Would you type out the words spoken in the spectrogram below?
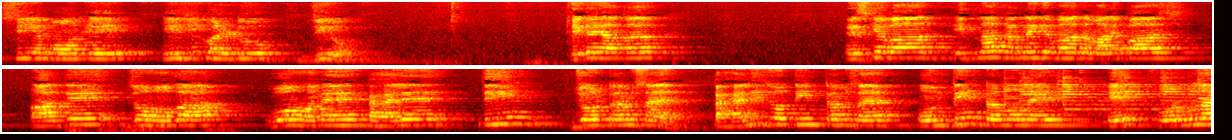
C upon a is equal to zero ठीक है यहाँ तक? इसके बाद, इतना करने के बाद हमारे पास आगे जो होगा, वो हमें पहले तीन जो टर्म्स हैं, पहली जो तीन टर्म्स हैं, उन तीन टर्मों में एक फॉर्मूला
